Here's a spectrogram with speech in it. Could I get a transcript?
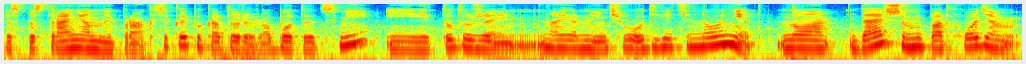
распространенной практикой, по которой работают СМИ, и тут уже, наверное, ничего удивительного нет. Но дальше мы подходим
